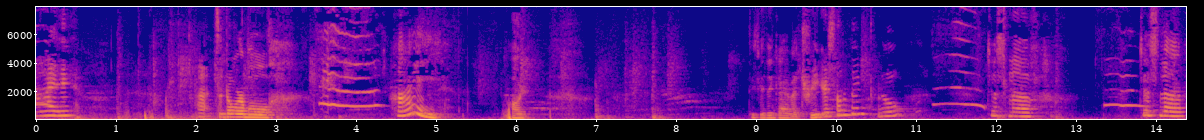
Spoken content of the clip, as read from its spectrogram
Hi. That's adorable. Hi. Hi. Did you think I have a treat or something? No. Just love. Just love.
